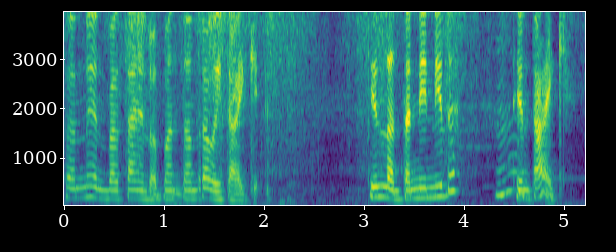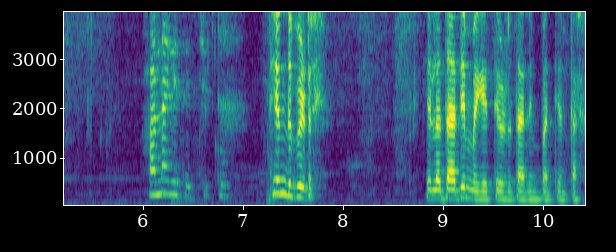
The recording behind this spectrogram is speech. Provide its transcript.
ಸಣ್ಣ ಏನು ಬರ್ತಾನಿಲ್ಲ ಬಂತಂದ್ರೆ ಒಯ್ತಾಳಕ್ಕೆ ತಿನ್ಲಂತ ನಿನ್ನಿದ? ತಿಂತಾಳಕ್ಕೆ ಆಯ್ಕೆ ಚಿಕ್ಕು. ತಿಂದು ಬಿಡ್ರಿ. ಎಲ್ಲ ದಾದಿಮ್ಮ ಆಗೈತಿ ಬಿಡ್ರಿ ದಾದಿಮ್ ಬಂದು ತಿಂತಾರೆ.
